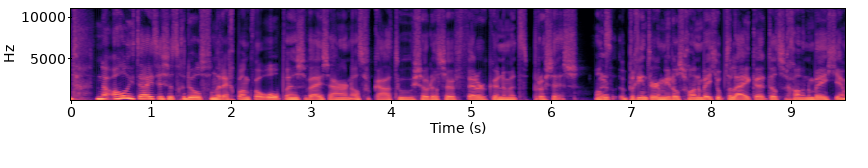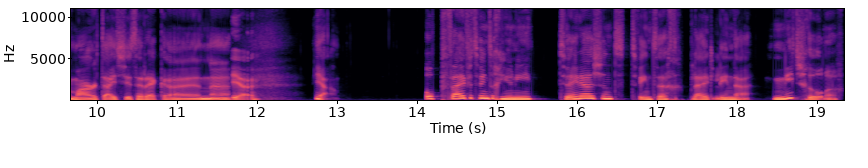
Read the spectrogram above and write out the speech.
na al die tijd is het geduld van de rechtbank wel op en ze wijzen haar een advocaat toe, zodat ze verder kunnen met het proces. Want het begint er inmiddels gewoon een beetje op te lijken dat ze gewoon een beetje maar tijd zitten rekken. En eh, Ja. ja. Op 25 juni 2020 pleit Linda niet schuldig.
